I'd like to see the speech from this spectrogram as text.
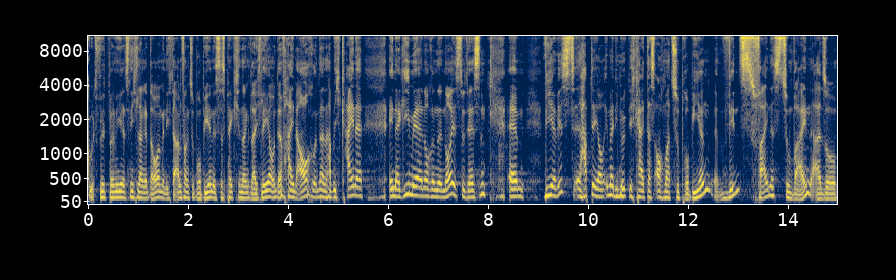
Gut, wird bei mir jetzt nicht lange dauern. Wenn ich da anfange zu probieren, ist das Päckchen dann gleich leer und der Wein auch. Und dann habe ich keine Energie mehr, noch ein neues zu testen. Ähm, wie ihr wisst, habt ihr ja auch immer die Möglichkeit, das auch mal zu probieren. Winz, Feines zum Wein. Also,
